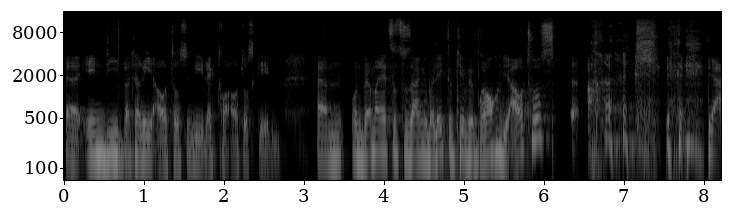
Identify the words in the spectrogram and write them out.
äh, in die Batterieautos, in die Elektroautos geben. Ähm, und wenn man jetzt sozusagen überlegt, okay, wir brauchen die Autos, der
